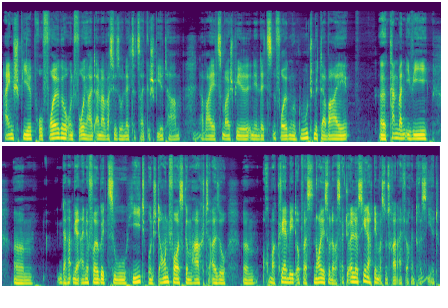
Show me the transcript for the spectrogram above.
ein Spiel pro Folge und vorher halt einmal, was wir so in letzter Zeit gespielt haben. Da war jetzt zum Beispiel in den letzten Folgen Root mit dabei, äh, Kanban EV, ähm, dann hatten wir eine Folge zu Heat und Downforce gemacht, also ähm, auch mal querbeet, ob was Neues oder was Aktuelles, je nachdem, was uns gerade einfach interessiert.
